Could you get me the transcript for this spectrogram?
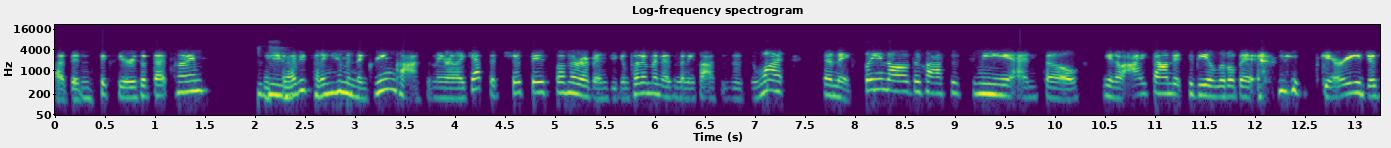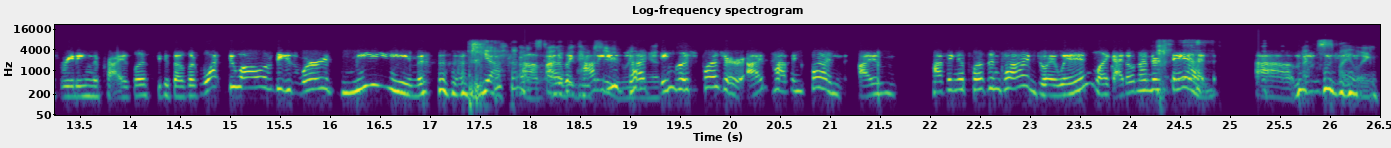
I've been six years at that time. Like, Mhm. should I be putting him in the green class? And they were like, yep, it's just based on the ribbons. You can put him in as many classes as you want. Then they explained all of the classes to me. And so, you know, I found it to be a little bit scary just reading the prize list because I was like, what do all of these words mean? Yeah. um, I was like, how do you touch English pleasure? I'm having fun. I'm having a pleasant time. Do I win? Like, I don't understand. Um, I'm smiling.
